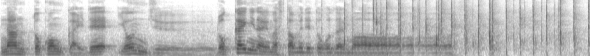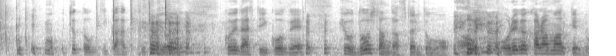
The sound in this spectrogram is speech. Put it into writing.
なんと今回で46回になりました。おめでとうございますもうちょっと大きく拍手しようよ声出していこうぜ。今日どうしたんだ2人とも。あ俺が絡まってんの。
